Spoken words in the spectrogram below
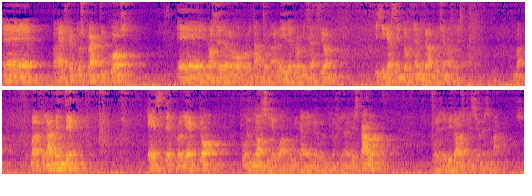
Eh, para efectos prácticos, eh, no se derogó, por lo tanto, la ley de provinciación y sigue siendo oficialmente la más del Estado. Bueno, finalmente, este proyecto pues no se llegó a publicar en el Boletín Oficial del Estado, pues debido a las presiones de Marruecos.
